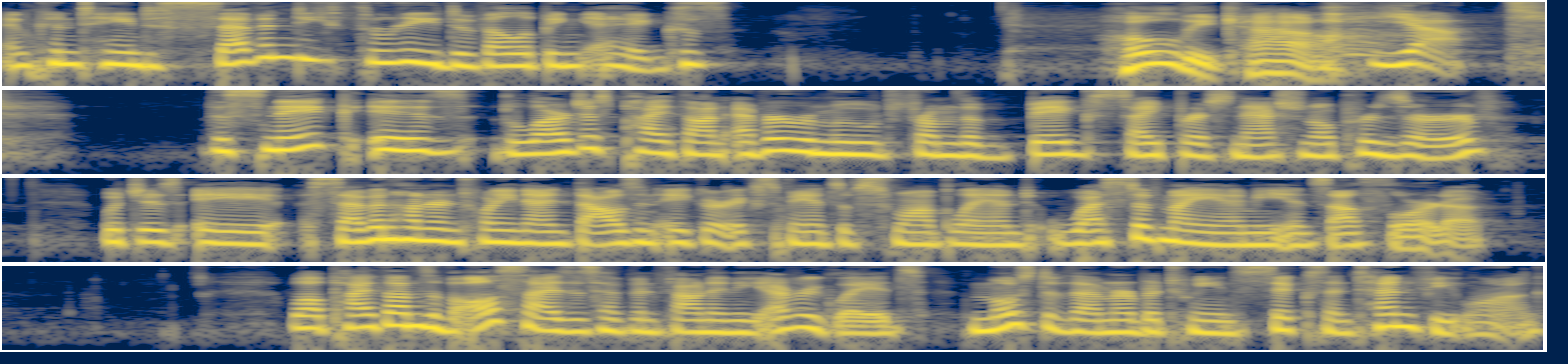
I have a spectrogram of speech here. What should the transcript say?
and contained 73 developing eggs. Holy cow. Yeah. The snake is the largest python ever removed from the Big Cypress National Preserve, which is a 729,000 acre expanse of swampland west of Miami in South Florida. While pythons of all sizes have been found in the Everglades, most of them are between 6 and 10 feet long.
